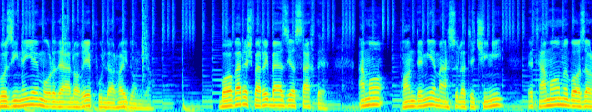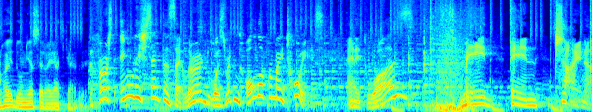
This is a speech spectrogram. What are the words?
گزینه مورد علاقه پولدارهای دنیا. باورش برای بعضیا سخته اما پاندمی محصولات چینی به تمام بازارهای دنیا سرایت کرده. The first English sentence I learned was written all over my toys and it was made in China.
